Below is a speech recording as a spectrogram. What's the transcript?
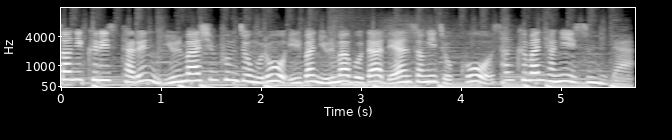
써니 크리스탈은 율마 신품종으로 일반 율마보다 내한성이 좋고 상큼한 향이 있습니다.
